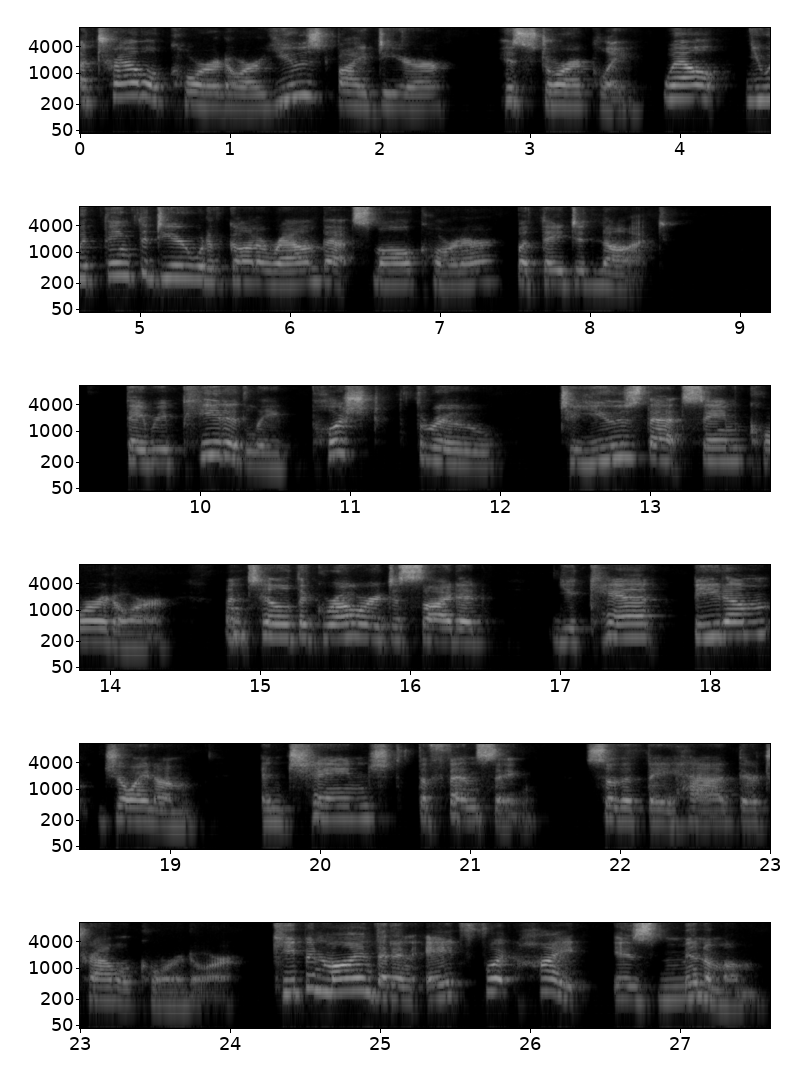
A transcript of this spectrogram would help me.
a travel corridor used by deer historically. Well, you would think the deer would have gone around that small corner, but they did not. They repeatedly pushed through to use that same corridor until the grower decided you can't beat them, join them, and changed the fencing so that they had their travel corridor. Keep in mind that an eight foot height is minimum.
